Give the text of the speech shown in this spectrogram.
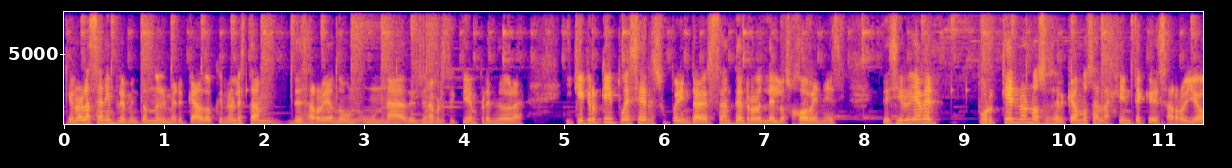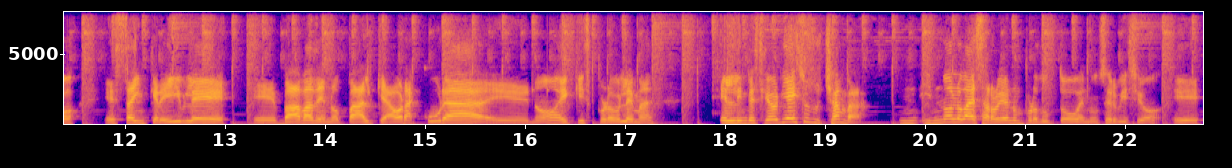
que no las están implementando en el mercado, que no le están desarrollando una, desde una perspectiva emprendedora, y que creo que ahí puede ser súper interesante el rol de los jóvenes, decir, oye, a ver, ¿por qué no nos acercamos a la gente que desarrolló esta increíble eh, baba de nopal que ahora cura, eh, ¿no? X problema? El investigador ya hizo su chamba y no lo va a desarrollar en un producto o en un servicio. Eh,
